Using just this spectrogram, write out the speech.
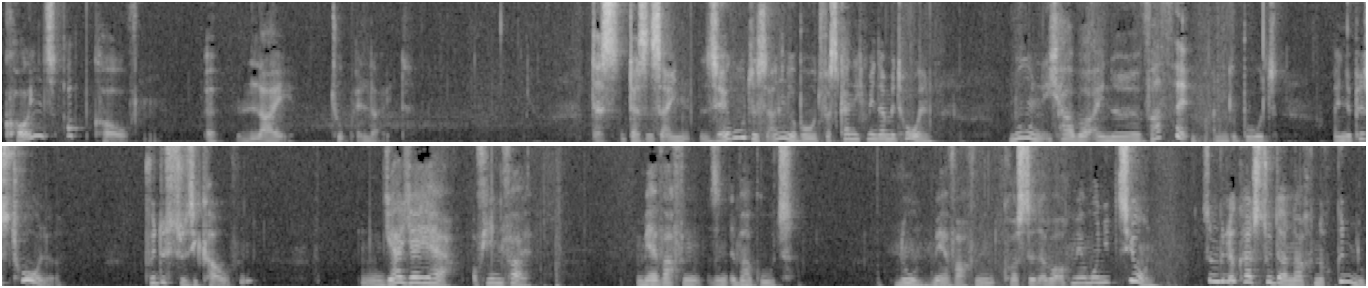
Coins abkaufen. Äh, Leih. Tut mir leid. Das, das ist ein sehr gutes Angebot. Was kann ich mir damit holen? Nun, ich habe eine Waffe im Angebot. Eine Pistole. Würdest du sie kaufen? Ja, ja, ja, auf jeden Fall. Mehr Waffen sind immer gut. Nun, mehr Waffen kostet aber auch mehr Munition. Zum Glück hast du danach noch genug.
